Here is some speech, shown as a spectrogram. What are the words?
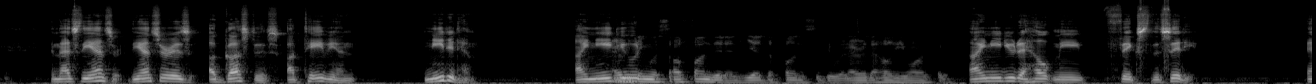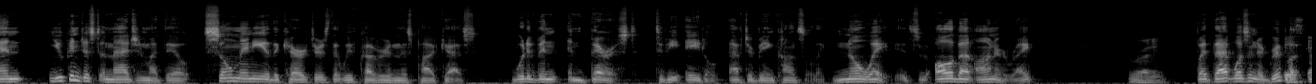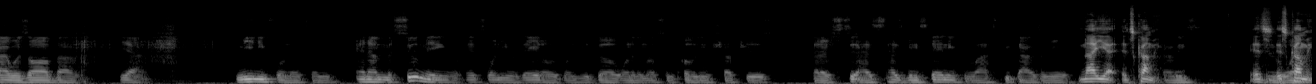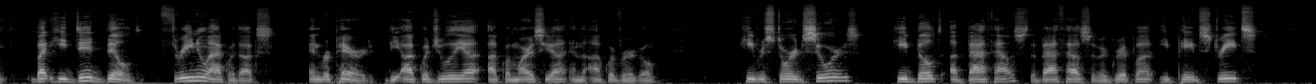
and that's the answer. The answer is Augustus, Octavian, needed him. I need you. Everything was self-funded, and he had the funds to do whatever the hell he wanted. I need you to help me fix the city. And you can just imagine, Matteo, so many of the characters that we've covered in this podcast would have been embarrassed to be aedile after being consul. Like, no way. It's all about honor, right? Right. But that wasn't Agrippa. This guy was all about, yeah, meaningfulness, and and I'm assuming it's when he was aedile is when he built one of the most imposing structures that are has has been standing for the last two thousand years, Not yet. It's coming. at least. It's, it's coming. But he did build three new aqueducts and repaired the Aqua Julia, Aqua Marcia, and the Aqua Virgo. He restored sewers. He built a bathhouse, the bathhouse of Agrippa. He paved streets.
